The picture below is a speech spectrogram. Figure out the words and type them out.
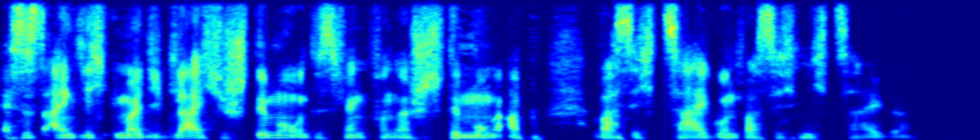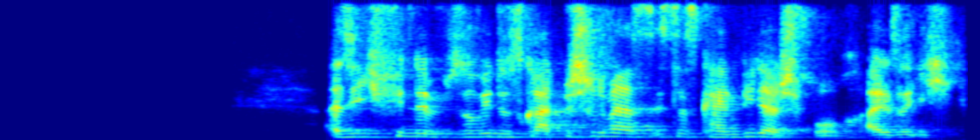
es ist eigentlich immer die gleiche Stimme und es fängt von der Stimmung ab, was ich zeige und was ich nicht zeige? Also ich finde, so wie du es gerade beschrieben hast, ist das kein Widerspruch. Also ich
